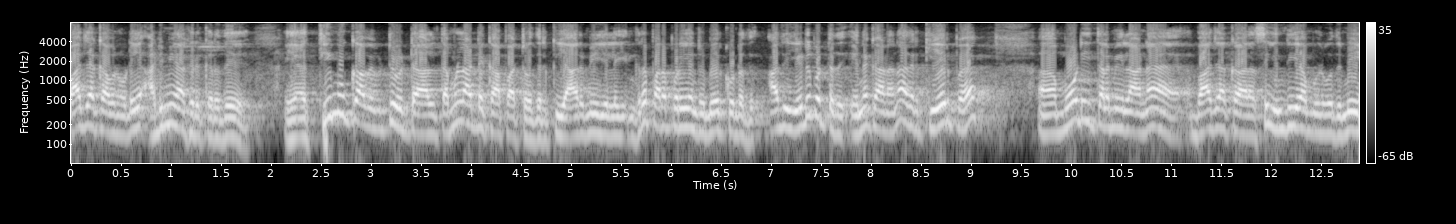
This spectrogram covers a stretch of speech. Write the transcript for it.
பாஜகவினுடைய அடிமையாக இருக்கிறது. திமுகவை விட்டுவிட்டால் தமிழ்நாட்டை காப்பாற்றுவதற்கு யாருமே இல்லை என்கிற பரப்புரை என்று மேற்கொண்டது. அது எடுபட்டது. என்ன காரணம்னா அதற்கு ஏற்ப மோடி தலைமையிலான பாஜக அரசு இந்தியா முழுவதுமே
